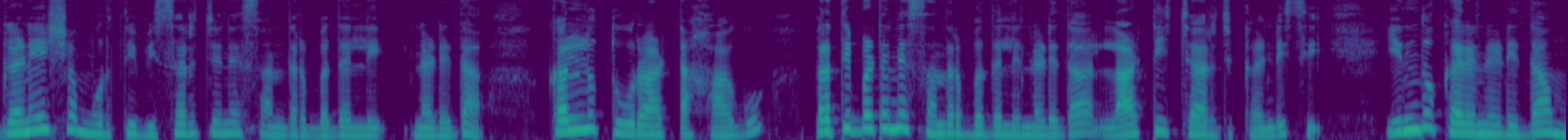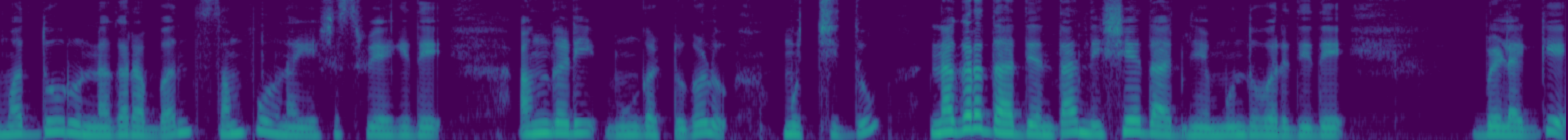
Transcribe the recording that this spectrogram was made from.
ಗಣೇಶ ಮೂರ್ತಿ ವಿಸರ್ಜನೆ ಸಂದರ್ಭದಲ್ಲಿ ನಡೆದ ಕಲ್ಲು ತೂರಾಟ ಹಾಗೂ ಪ್ರತಿಭಟನೆ ಸಂದರ್ಭದಲ್ಲಿ ನಡೆದ ಲಾಠಿ ಚಾರ್ಜ್ ಖಂಡಿಸಿ ಇಂದು ಕರೆ ನೀಡಿದ ಮದ್ದೂರು ನಗರ ಬಂದ್ ಸಂಪೂರ್ಣ ಯಶಸ್ವಿಯಾಗಿದೆ. ಅಂಗಡಿ ಮುಂಗಟ್ಟುಗಳು ಮುಚ್ಚಿದ್ದು ನಗರದಾದ್ಯಂತ ನಿಷೇಧಾಜ್ಞೆ ಮುಂದುವರೆದಿದೆ. ಬೆಳಗ್ಗೆ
